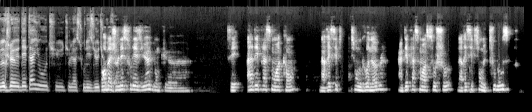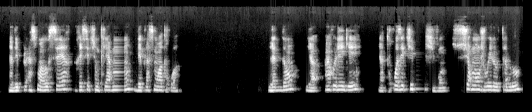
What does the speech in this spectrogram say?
veux que je le détaille ou tu, l'as sous les yeux oh, bah, Je l'ai sous les yeux, donc euh, c'est un déplacement à Caen, la réception de Grenoble, un déplacement à Sochaux, la réception de Toulouse, un déplacement à Auxerre, réception de Clermont, déplacement à Troyes. Là-dedans, il y a un relégué, il y a trois équipes qui vont sûrement jouer le tableau,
